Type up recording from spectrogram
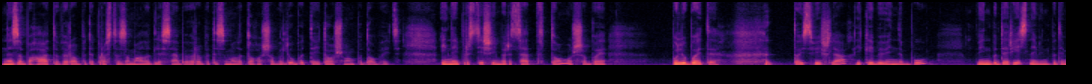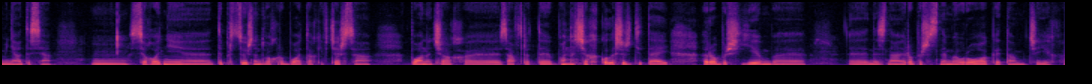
не забагато, ви робите просто замало для себе, ви робите замало того, що ви любите, і того, що вам подобається. І найпростіший рецепт в тому, щоби полюбити той свій шлях, який би він не був. Він буде різний, він буде мінятися. Сьогодні е, ти працюєш на двох роботах і вчишся по ночах. е, Завтра ти по ночах колишеш дітей, робиш їм, е, е, не знаю, робиш з ними уроки там, чи їх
